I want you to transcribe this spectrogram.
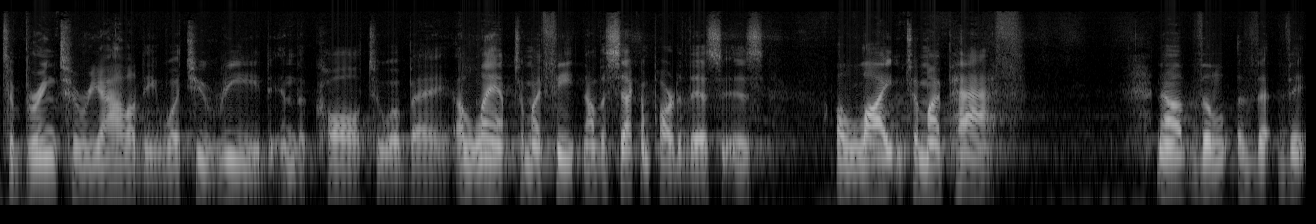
to bring to reality what you read in the call to obey. A lamp to my feet. Now, the second part of this is a light to my path. Now, the, the, the,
